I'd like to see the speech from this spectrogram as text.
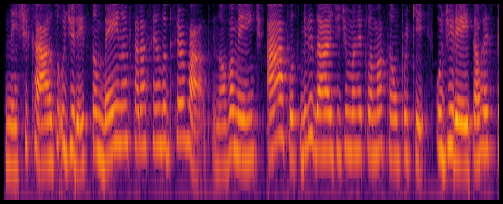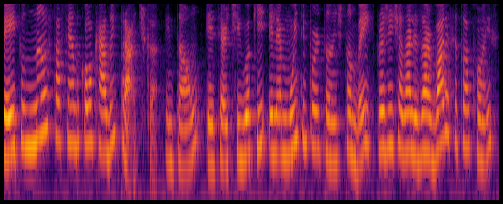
Neste caso, o direito também não estará sendo observado. E novamente, há a possibilidade de uma reclamação porque o direito direito ao respeito não está sendo colocado em prática. Então, esse artigo aqui ele é muito importante também para a gente analisar várias situações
